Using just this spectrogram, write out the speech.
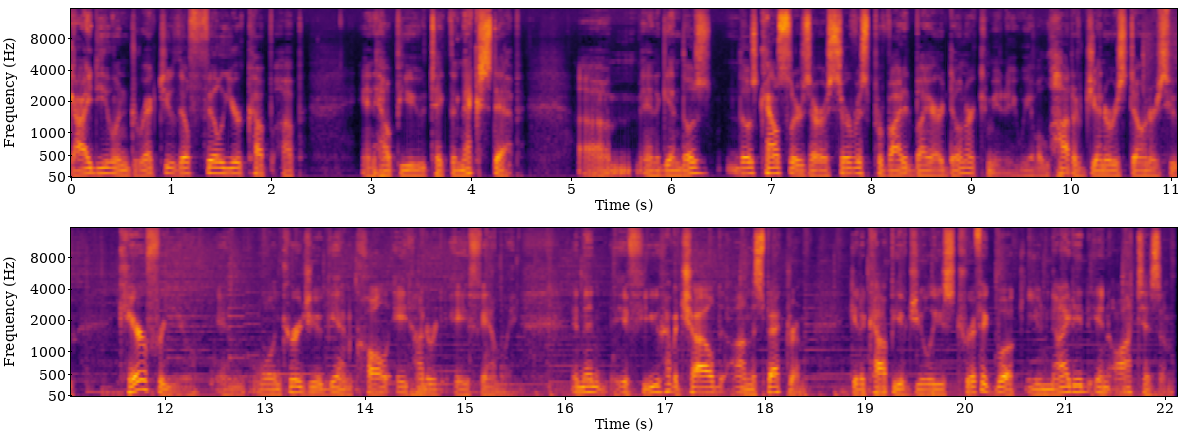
guide you and direct you. They'll fill your cup up and help you take the next step um, and again, those those counselors are a service provided by our donor community. We have a lot of generous donors who care for you, and we'll encourage you again. Call 800 A Family, and then if you have a child on the spectrum, get a copy of Julie's terrific book, United in Autism.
